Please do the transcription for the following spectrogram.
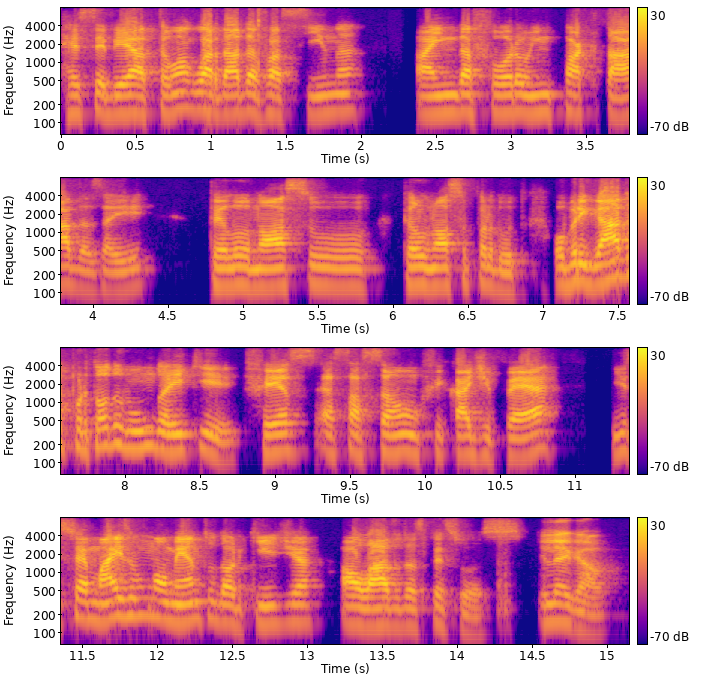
receber a tão aguardada vacina, ainda foram impactadas aí pelo nosso pelo nosso produto. Obrigado por todo mundo aí que fez essa ação ficar de pé. Isso é mais um momento da Orquídea ao lado das pessoas. Que legal.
